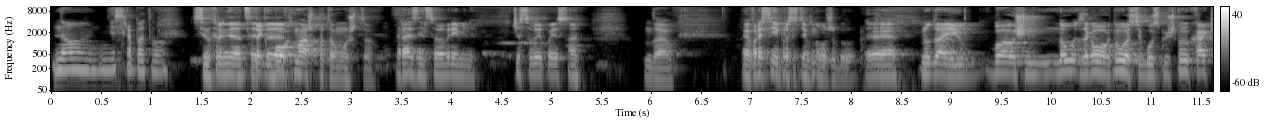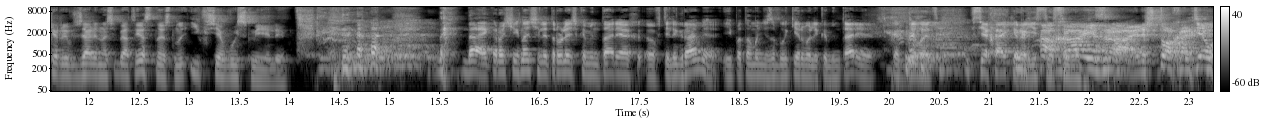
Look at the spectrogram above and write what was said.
Но не сработало. Синхронизация Так это бог наш, потому что. разница во времени. Часовые пояса. Да. Э, В России просто темно уже было. Э, Ну да, и была очень... нов- Заголовок новости был смешной. Хакеры взяли на себя ответственность, но их все высмеяли. Да, и, короче, их начали троллить в комментариях э, в Телеграме, и потом они заблокировали комментарии, как делают все хакеры, естественно. Ага, Израиль, что, хотел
